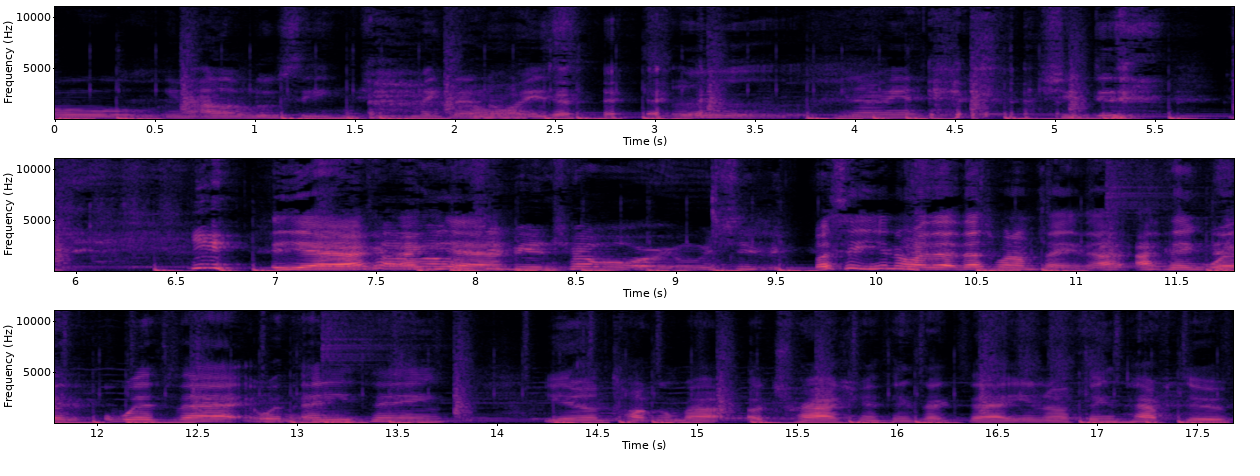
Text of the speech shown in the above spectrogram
whole, you know, I love Lucy when she make that Oh noise. Ugh. You know what I mean? She do. Yeah, I- I- I'm yeah. When she be in trouble or when she be. But see, you know what? That, that's what I'm saying. I, I think with with that, with anything, you know, talking about attraction and things like that, you know, things have to,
